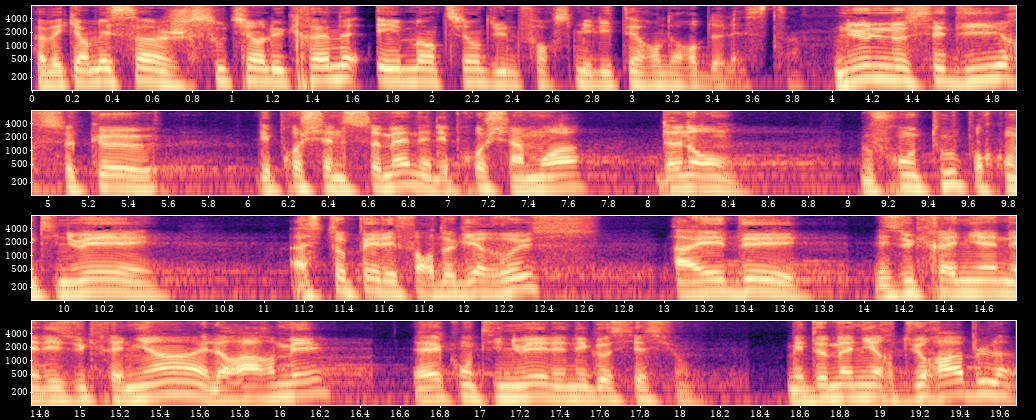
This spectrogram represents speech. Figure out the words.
avec un message soutien à l'Ukraine et maintien d'une force militaire en Europe de l'Est. Nul ne sait dire ce que les prochaines semaines et les prochains mois donneront. Nous ferons tout pour continuer à stopper l'effort de guerre russe, à aider les Ukrainiennes et les Ukrainiens et leur armée et à continuer les négociations. Mais de manière durable,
